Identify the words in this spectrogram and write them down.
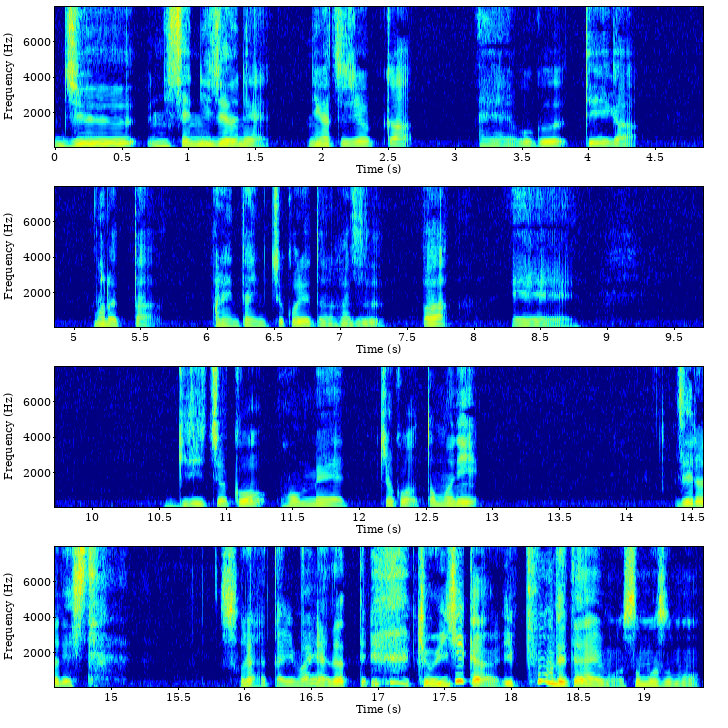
2020年2月14日、えー、僕 T がもらったバレンタインチョコレートの数は、えー、義理チョコ本命チョコともにゼロでした。それ当たり前や。だって今日家から一本も出てないもんそもそも。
